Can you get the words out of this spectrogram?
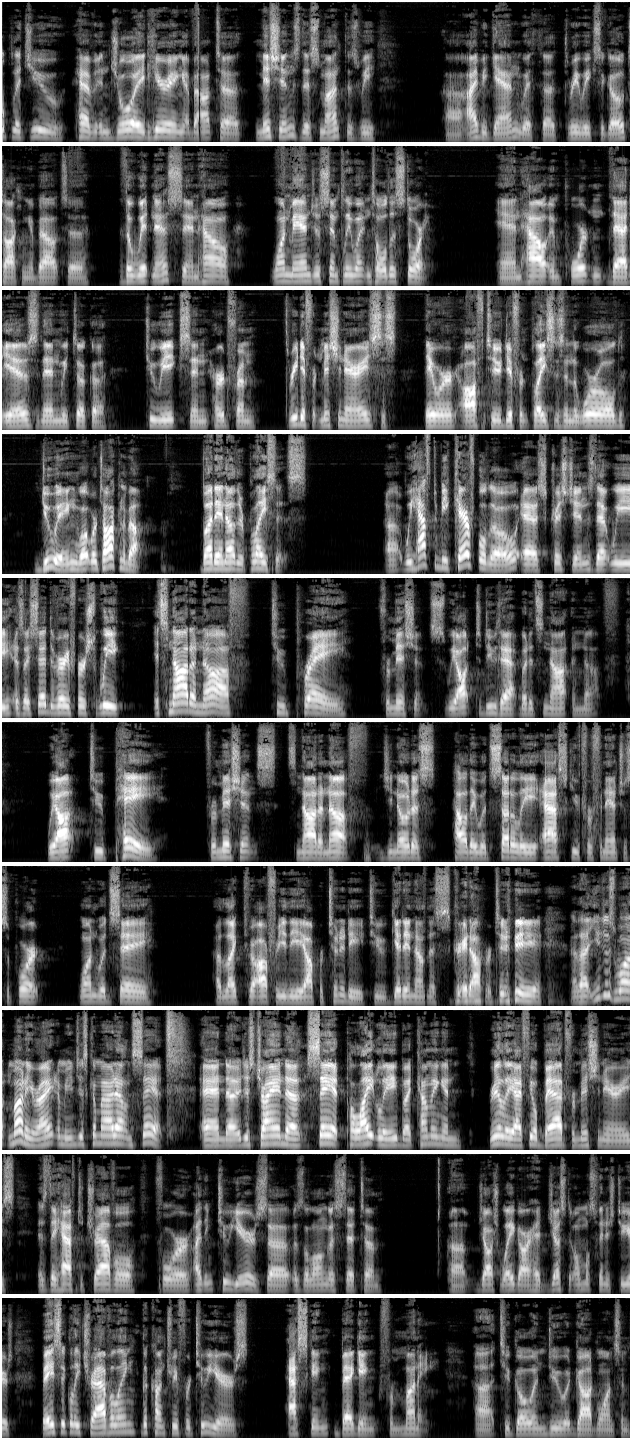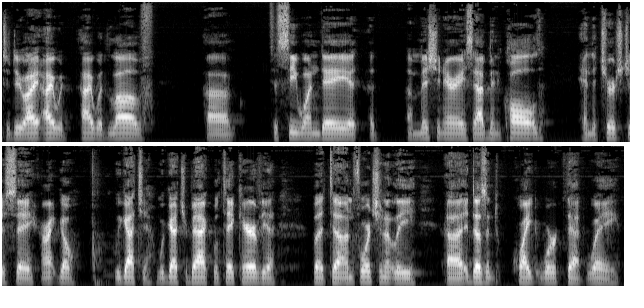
Hope that you have enjoyed hearing about uh, missions this month as we uh, I began with uh, three weeks ago talking about uh, the witness and how one man just simply went and told his story and how important that is. Then we took uh, two weeks and heard from three different missionaries they were off to different places in the world doing what we're talking about, but in other places. Uh, we have to be careful, though, as Christians, that we, as I said the very first week, it's not enough to pray for missions. We ought to do that, but it's not enough. We ought to pay for missions. It's not enough. Did you notice how they would subtly ask you for financial support? One would say, I'd like to offer you the opportunity to get in on this great opportunity. I thought, you just want money, right? I mean, just come out, out and say it and uh, just trying to say it politely, but coming and really, I feel bad for missionaries as they have to travel for, I think, two years uh, was the longest that um, uh, Josh Wagar had just almost finished two years. Basically, traveling the country for two years, asking, begging for money uh, to go and do what God wants him to do. I, I would, I would love uh, to see one day a, a, a missionary say, "I've been called." And the church just say, all right, go. We got you. We got your back. We'll take care of you. But uh, unfortunately, uh, it doesn't quite work that way.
